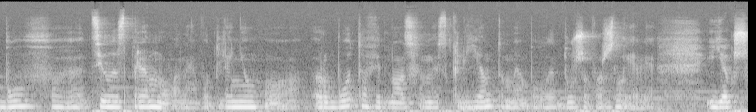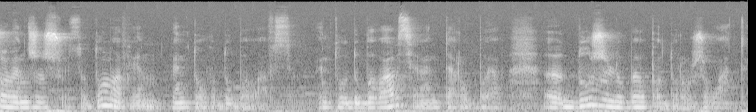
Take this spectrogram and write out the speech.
був е, цілеспрямований. От для нього робота, відносини з клієнтами були дуже важливі. І якщо він вже щось задумав, він, він того добивався. Він того добивався, він те робив. Дуже любив подорожувати.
